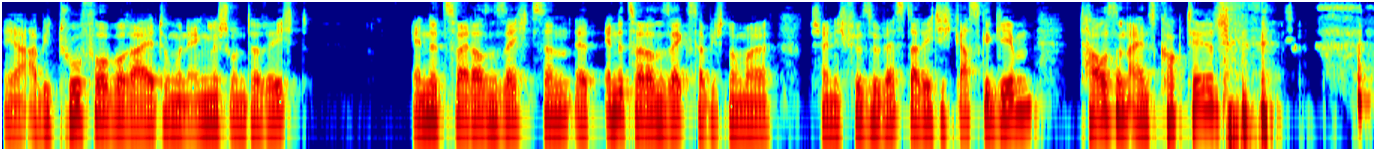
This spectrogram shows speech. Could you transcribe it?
ja, Abiturvorbereitung und Englischunterricht. Ende 2016, äh, Ende 2006 habe ich nochmal wahrscheinlich für Silvester richtig Gas gegeben. 1001 Cocktails.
